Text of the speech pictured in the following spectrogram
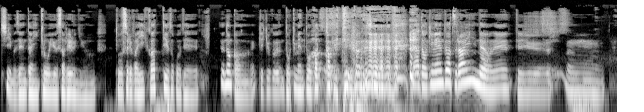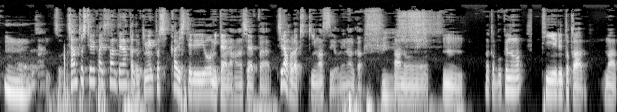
チーム全体に共有されるには、どうすればいいかっていうところで、でなんか、結局、ドキュメントを書書けっていう話になって、いや、ドキュメントは辛いんだよねっていう、うん、うん、そう。ちゃんとしてる会社さんってなんかドキュメントしっかりしてるよみたいな話はやっぱちらほら聞きますよね。なんか、あのーうん。なんか僕の TL とか、まあ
